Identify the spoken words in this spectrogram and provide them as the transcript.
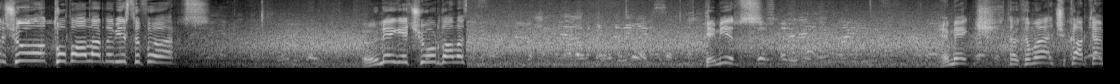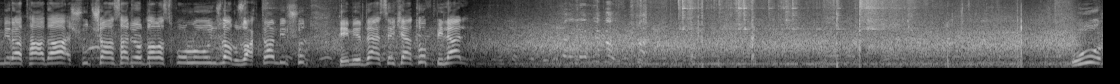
Bir şut top ağlarda 1-0. Öne geçiyor Dallas. Demir. Emek takımı çıkarken bir hata daha. Şut şans arıyor Dallas sporlu oyuncular. Uzaktan bir şut. Demirden seken top Bilal. Uğur.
